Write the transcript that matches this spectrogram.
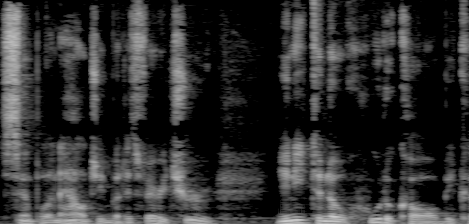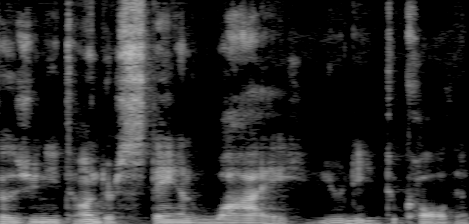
simple analogy, but it's very true. You need to know who to call because you need to understand why you need to call them.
